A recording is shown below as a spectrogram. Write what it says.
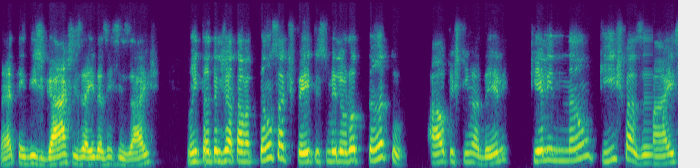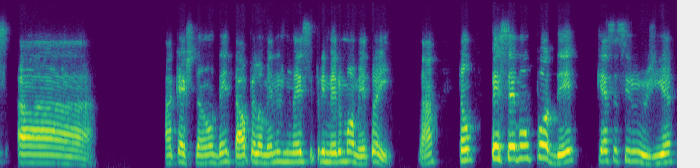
né? Tem desgastes aí das incisais no entanto, ele já estava tão satisfeito, isso melhorou tanto a autoestima dele, que ele não quis fazer mais a, a questão dental, pelo menos nesse primeiro momento aí. Tá? Então, percebam o poder que essa cirurgia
